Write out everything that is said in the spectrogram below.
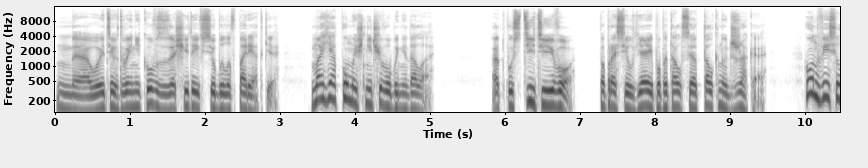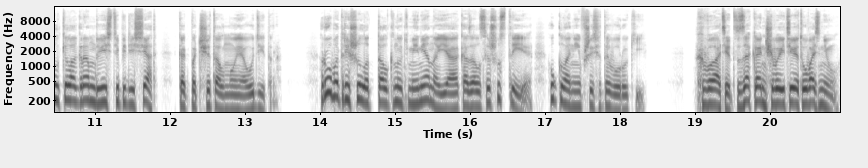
Да, у этих двойников с защитой все было в порядке. Моя помощь ничего бы не дала. «Отпустите его!» — попросил я и попытался оттолкнуть Жака. Он весил килограмм 250, как подсчитал мой аудитор. Робот решил оттолкнуть меня, но я оказался шустрее, уклонившись от его руки. «Хватит, заканчивайте эту возню!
